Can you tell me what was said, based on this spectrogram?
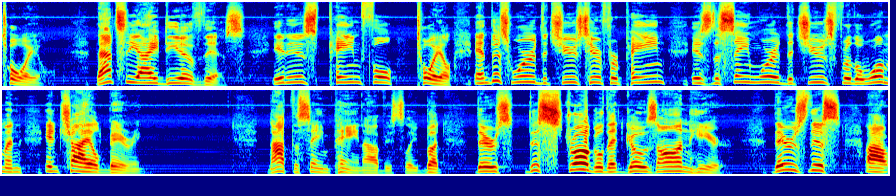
toil. That's the idea of this. It is painful toil. And this word that's used here for pain is the same word that's used for the woman in childbearing. Not the same pain, obviously, but there's this struggle that goes on here. There's this, uh,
